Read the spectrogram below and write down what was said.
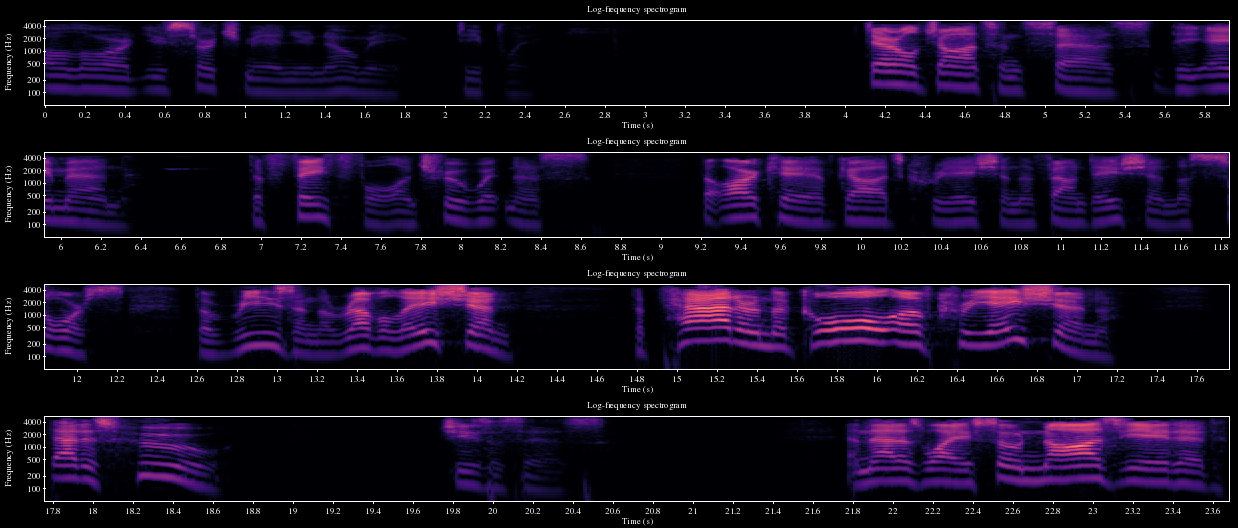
Oh Lord, you search me and you know me deeply. Darrell Johnson says, the Amen, the faithful and true witness, the arche of God's creation, the foundation, the source, the reason, the revelation, the pattern, the goal of creation. That is who Jesus is. And that is why he's so nauseated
